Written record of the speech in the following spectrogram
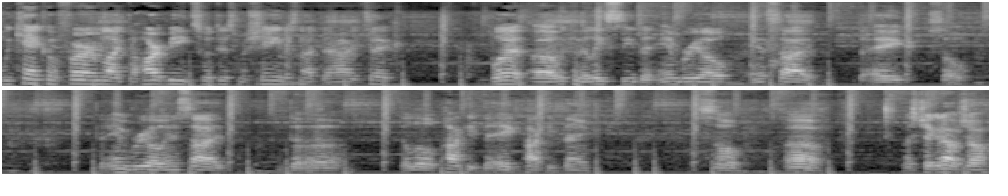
we can't confirm like the heartbeats with this machine. It's not that high tech but uh, we can at least see the embryo inside the egg. So the embryo inside the uh, the little pocket, the egg pocket thing. So uh, let's check it out, y'all.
